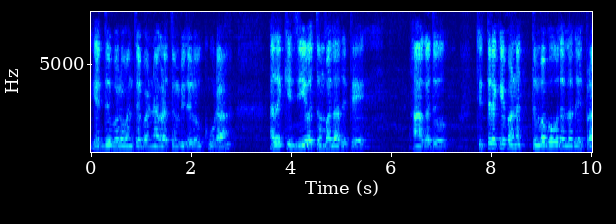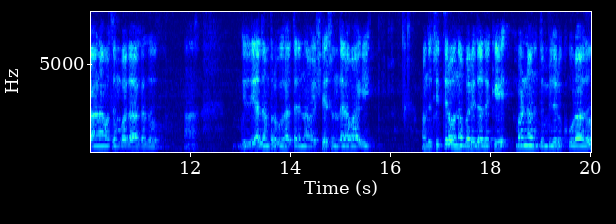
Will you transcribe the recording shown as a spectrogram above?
ಎದ್ದು ಬರುವಂತೆ ಬಣ್ಣಗಳ ತುಂಬಿದರೂ ಕೂಡ ಅದಕ್ಕೆ ಜೀವ ತುಂಬಲಾದತೆ ಆಗದು. ಚಿತ್ರಕ್ಕೆ ಬಣ್ಣ ತುಂಬಬಹುದಲ್ಲದೆ ಪ್ರಾಣವ ತುಂಬಲಾಗದು. ಇಲ್ಲಿ ಅಲ್ಲಂ ಪ್ರಭು ಹೇಳ್ತಾರೆ ನಾವು ಎಷ್ಟೇ ಸುಂದರವಾಗಿ ಒಂದು ಚಿತ್ರವನ್ನು ಬರೆದದಕ್ಕೆ ಬಣ್ಣವನ್ನು ತುಂಬಿದರೂ ಕೂಡ ಅದು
